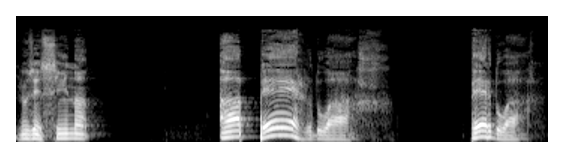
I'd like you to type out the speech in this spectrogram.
nos ensina a perdoar, perdoar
